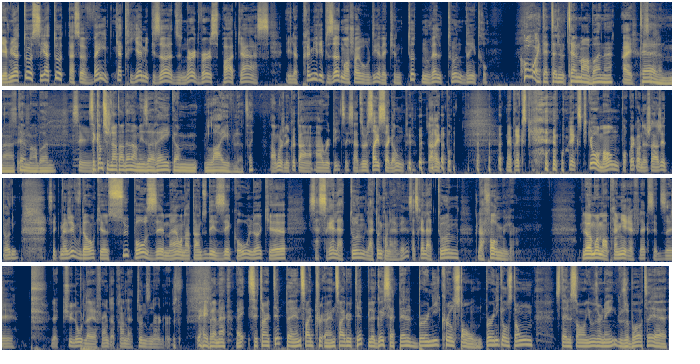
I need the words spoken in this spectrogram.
Bienvenue à tous et à toutes à ce 24e épisode du Nerdverse Podcast. Et le premier épisode, mon cher Audi, avec une toute nouvelle tune d'intro. Oh, elle était tel- tellement bonne, hein? Hey, Tellement, tellement bonne. c'est... C'est comme si je l'entendais dans mes oreilles comme live, là, tu sais. Alors moi, je l'écoute en, en repeat, ça dure 16 secondes, puis j'arrête pas. Mais pour expliquer, pour expliquer au monde pourquoi qu'on a changé de tune, c'est que imaginez-vous donc que supposément, on a entendu des échos là, que ça serait la tune, la tune qu'on avait, ça serait la tune de la Formule 1. Puis là, moi, mon premier réflexe, c'est de dire le culot de la F1 de prendre la tune du Nerdverse. Hey, vraiment. Ben, c'est un type, euh, inside un insider tip. Le gars, il s'appelle Bernie Curlstone. Bernie Curlstone, c'était son username, je sais pas, tu sais. euh,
